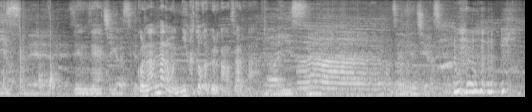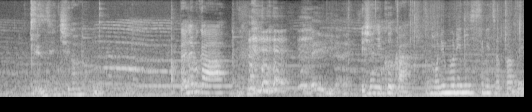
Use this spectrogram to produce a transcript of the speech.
いっすね。全然。違うっすけど。これなんならもう肉とか来る可能性あるな。ああいいっすね。全然違うっすけど。全然違う？よ大丈夫か？ベイビーがね。一緒に食うか？モリモリにしすぎちゃったんで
